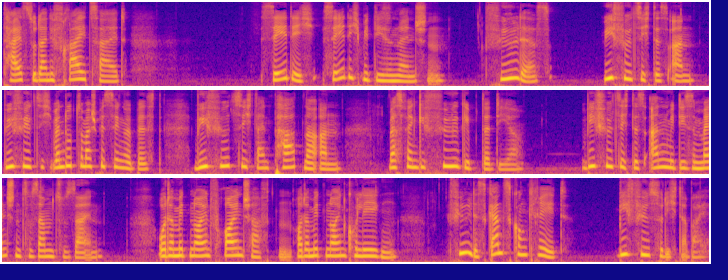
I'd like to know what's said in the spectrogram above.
teilst du deine Freizeit? Seh dich, seh dich mit diesen Menschen. Fühl das. Wie fühlt sich das an? Wie fühlt sich, wenn du zum Beispiel Single bist, wie fühlt sich dein Partner an? Was für ein Gefühl gibt er dir? Wie fühlt sich das an, mit diesem Menschen zusammen zu sein? Oder mit neuen Freundschaften oder mit neuen Kollegen? Fühl das ganz konkret. Wie fühlst du dich dabei?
